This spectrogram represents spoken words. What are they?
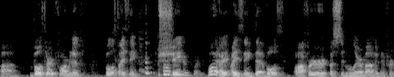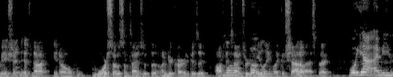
Um, both are informative. Both I think shape what I, I think that both offer a similar amount of information, if not you know more so sometimes with the undercard because it oftentimes Well, but- revealing like a shadow aspect. Well, yeah, I mean,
